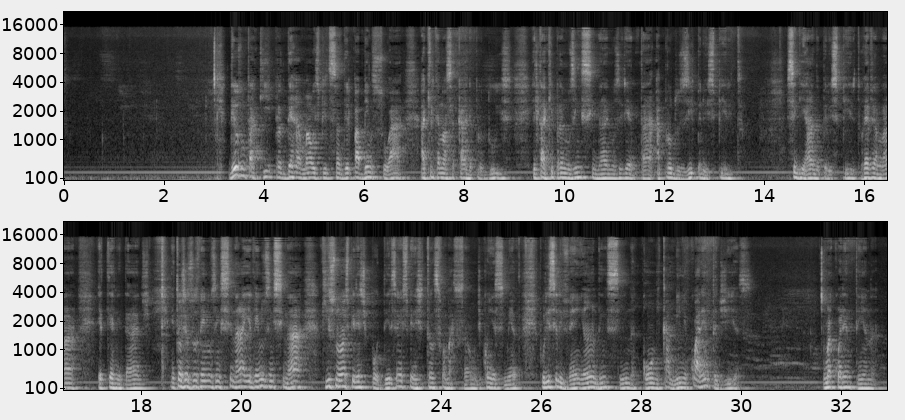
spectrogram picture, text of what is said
Deus não está aqui para derramar o Espírito Santo dele, para abençoar aquilo que a nossa carne produz. Ele está aqui para nos ensinar, nos orientar a produzir pelo Espírito, ser guiado pelo Espírito, revelar eternidade. Então Jesus vem nos ensinar, e ele vem nos ensinar que isso não é uma experiência de poder, isso é uma experiência de transformação, de conhecimento. Por isso ele vem, anda, ensina, come, caminha 40 dias. Uma quarentena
